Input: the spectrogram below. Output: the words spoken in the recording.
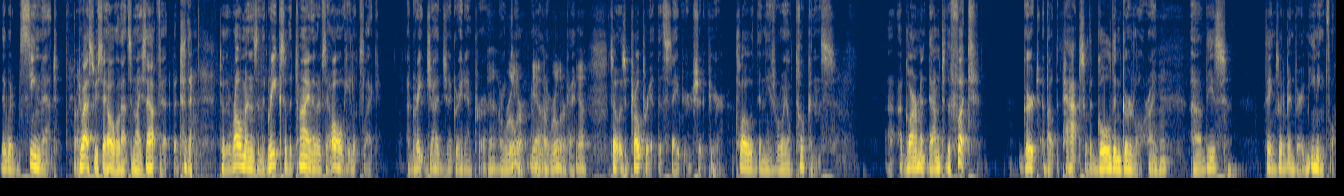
They would have seen that. Right. To us, we say, "Oh, well, that's a nice outfit," but to the to the Romans and the Greeks of the time, they would have said, "Oh, he looks like a great judge, a great emperor, yeah, a, ruler, king, a yeah, ruler. a ruler." Okay. Yeah. So it was appropriate that the Savior should appear clothed in these royal tokens, uh, a garment down to the foot, girt about the paps with a golden girdle. Right. Mm-hmm. Uh, these things would have been very meaningful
